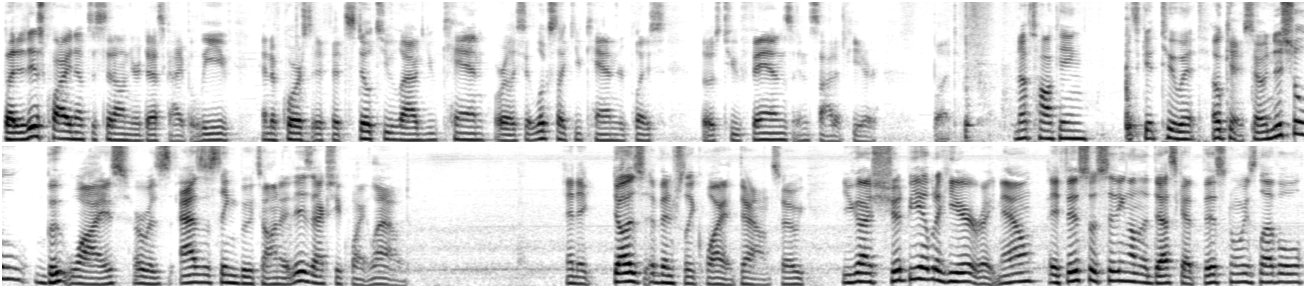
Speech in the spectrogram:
but it is quiet enough to sit on your desk, I believe. And of course, if it's still too loud, you can, or at least it looks like you can replace those two fans inside of here. But enough talking, let's get to it. Okay, so initial boot wise, or was as this thing boots on, it is actually quite loud. And it does eventually quiet down. So you guys should be able to hear it right now. If this was sitting on the desk at this noise level,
